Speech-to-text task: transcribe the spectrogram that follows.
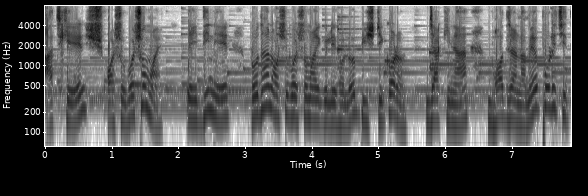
আজকের অশুভ সময়। এই দিনের প্রধান অশুভ সময়গুলি হলো বৃষ্টিকরণ, যা কিনা ভদ্রা নামেও পরিচিত।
